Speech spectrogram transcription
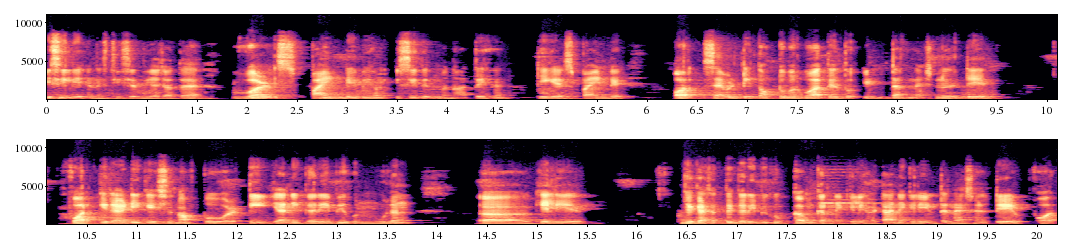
इसीलिए एनेस्थीसिया दिया जाता है। वर्ल्ड स्पाइन डे भी हम इसी दिन मनाते हैं, ठीक है? स्पाइन डे और सेवनटीन अक्टूबर को आते हैं तो international day for eradication of poverty यानी गरीबी उन्मूलन के लिए या कह सकते हैं गरीबी को कम करने के लिए, हटाने के लिए international day for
